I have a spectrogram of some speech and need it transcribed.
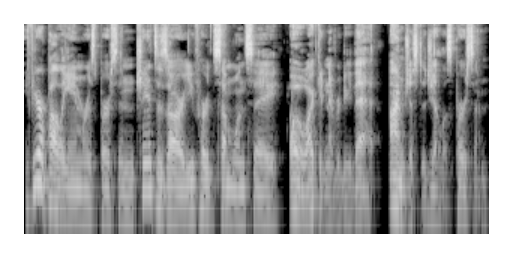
If you're a polyamorous person, chances are you've heard someone say, Oh, I could never do that. I'm just a jealous person.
